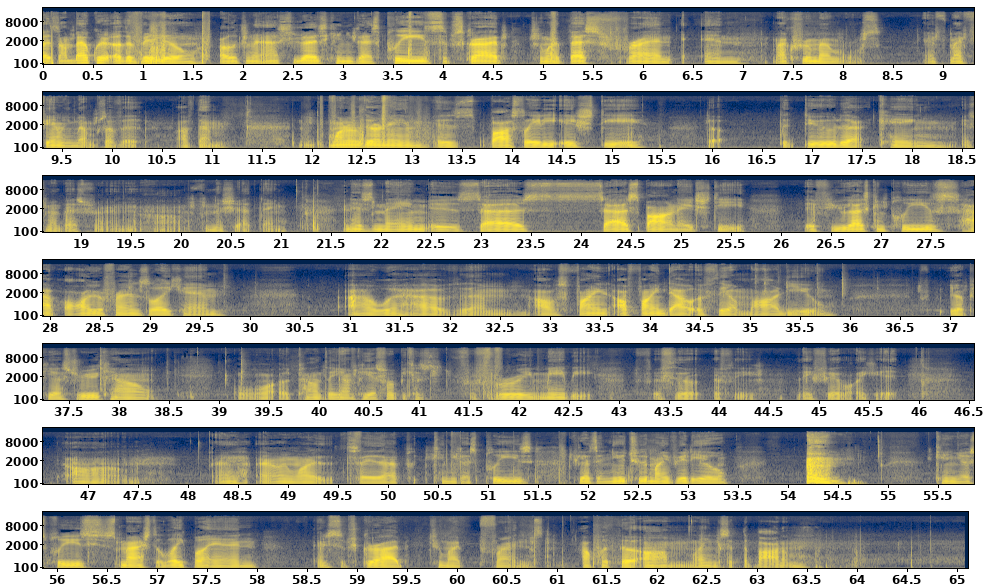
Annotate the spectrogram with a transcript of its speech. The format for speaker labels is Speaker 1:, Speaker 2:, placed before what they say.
Speaker 1: Guys, I'm back with another video. I was gonna ask you guys, can you guys please subscribe to my best friend and my crew members and my family members of it, of them. One of their name is Boss Lady HD. The the dude that King is my best friend um, from the Shed thing, and his name is Saz Sadspawn HD. If you guys can please have all your friends like him. I will have them. I'll find. I'll find out if they'll mod you your PS3 account or account that you're on PS4 because for free maybe if they if they they feel like it. Um, I I only wanted to say that. Can you guys please, if you guys are new to my video, can you guys please smash the like button and subscribe to my friends. I'll put the um links at the bottom.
